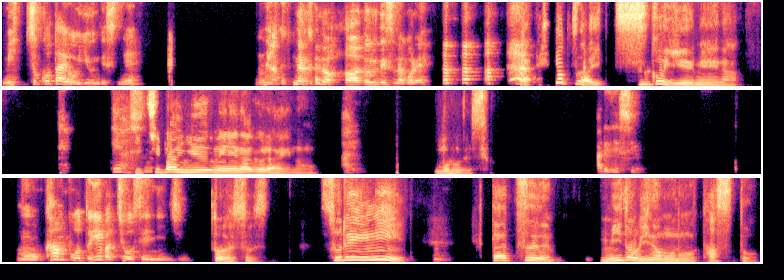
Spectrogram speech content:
三つ答えを言うんですね。なかなかのハードルですな、これ。一つはすごい有名な、一番有名なぐらいのはいものですよ。あれですよ。もう漢方といえば朝鮮人参。そうです、そうです。それにうん、二つ、緑のものを足すと、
